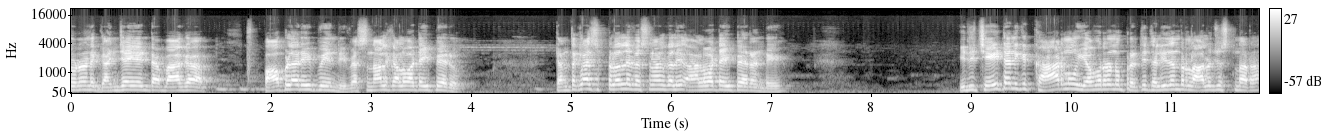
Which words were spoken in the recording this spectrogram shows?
చూడండి గంజాయి అంటే బాగా పాపులర్ అయిపోయింది. వ్యసనాలకు అలవాటు అయిపోయారు టెన్త్ క్లాస్ పిల్లలు వ్యసనాలు అలవాటు అయిపోయారండి ఇది చేయటానికి కారణం ఎవరనో ప్రతి తల్లిదండ్రులు ఆలోచిస్తున్నారా?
